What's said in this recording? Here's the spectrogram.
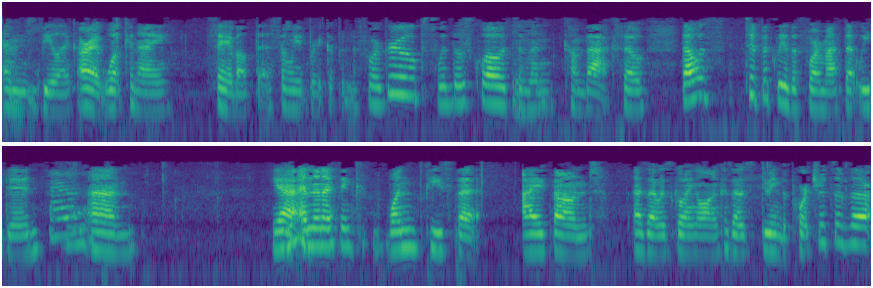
and be like, all right, what can I say about this? And we'd break up into four groups with those quotes and then come back. So that was typically the format that we did. Um, yeah, and then I think one piece that I found as I was going along, because I was doing the portraits of the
